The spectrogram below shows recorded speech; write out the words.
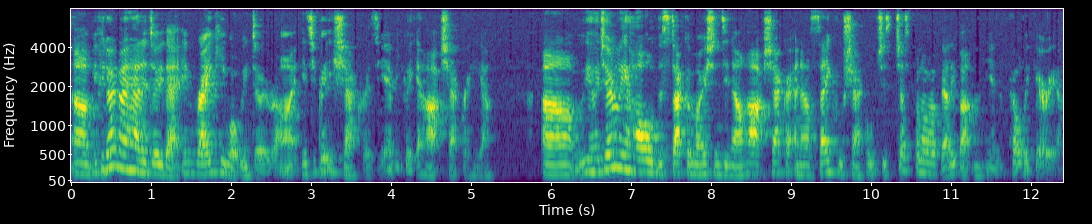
Um, if you don't know how to do that, in Reiki, what we do, right, is you've got your chakras, yeah, you've got your heart chakra here. Um, we generally hold the stuck emotions in our heart chakra and our sacral chakra, which is just below our belly button in the pelvic area.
